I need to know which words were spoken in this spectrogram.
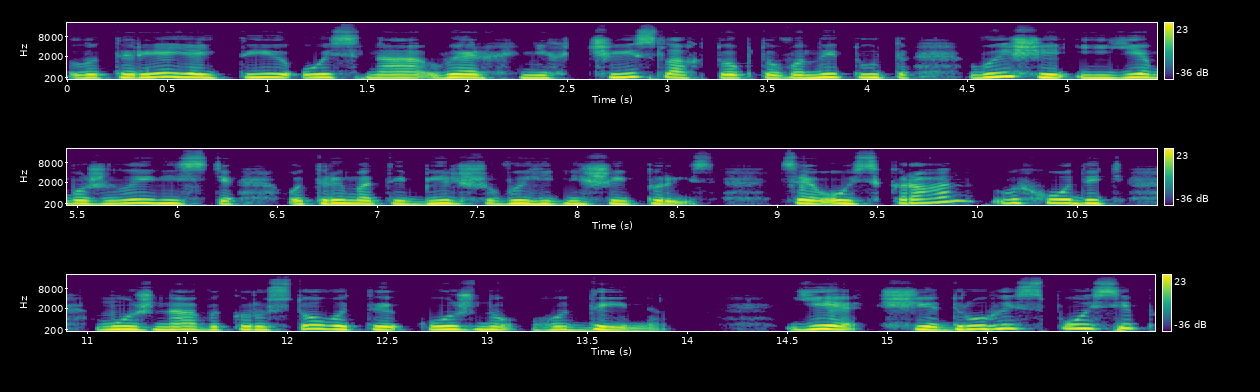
лотерея йти ось на верхніх числах, тобто вони тут вище і є можливість отримати більш вигідніший приз. Це ось кран виходить, можна використовувати кожну годину. Є ще другий спосіб.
